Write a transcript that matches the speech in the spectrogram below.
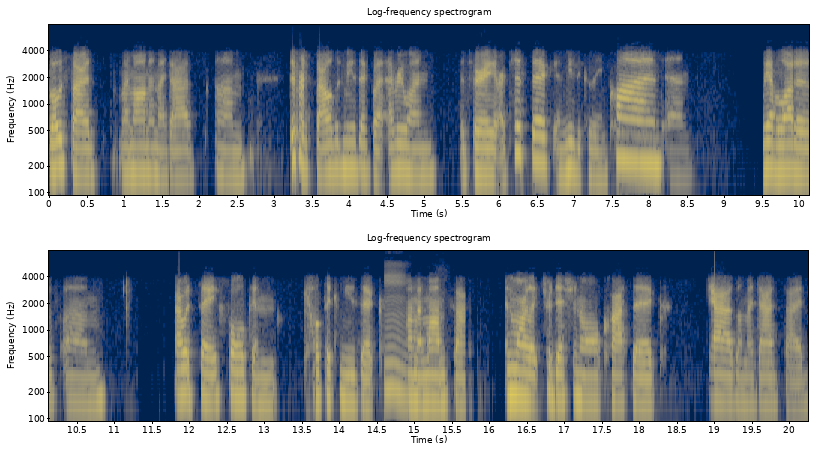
both sides, my mom and my dad, um, different styles of music, but everyone is very artistic and musically inclined. And we have a lot of, um, I would say, folk and Celtic music Mm. on my mom's side, and more like traditional classic jazz on my dad's side.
